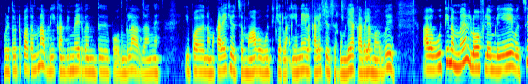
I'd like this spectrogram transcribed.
இப்படி தொட்டு பார்த்தோம்னா அப்படியே கம்பி மாதிரி வந்து போதுங்களா? அதுதாங்க இப்போ நம்ம கலக்கி வச்ச மாவை ஊற்றிக்கிடலாம் எண்ணெயில் கலக்கி வச்சுருக்கோம் இல்லையா? கடலை மாவு. அதை ஊற்றி நம்ம லோ ஃப்ளேம்லேயே வச்சு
